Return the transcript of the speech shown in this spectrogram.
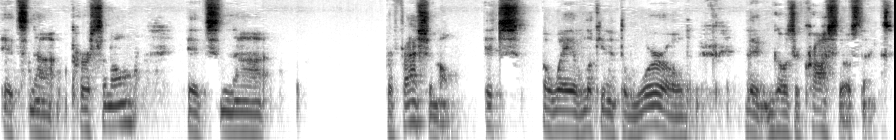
It's not personal. It's not professional. It's a way of looking at the world that goes across those things.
